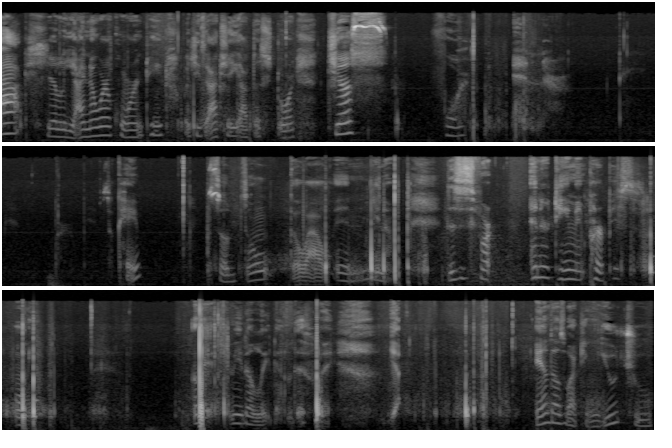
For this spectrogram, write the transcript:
actually. I know we're quarantined, but she's actually at the store just for. Okay. So don't go out and, you know, this is for entertainment purpose only. Okay, I need to lay down this way. Yeah. And I was watching YouTube,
